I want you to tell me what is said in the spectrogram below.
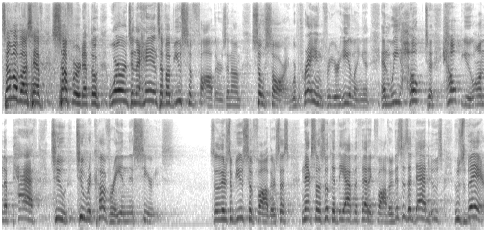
Some of us have suffered at the words and the hands of abusive fathers, and I'm so sorry. We're praying for your healing, and, and we hope to help you on the path to, to recovery in this series. So there's abusive fathers. Let's, next, let's look at the apathetic father. This is a dad who's, who's there.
